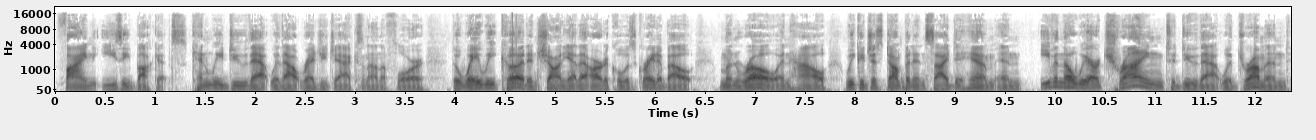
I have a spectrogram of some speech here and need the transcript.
find easy buckets? Can we do that without Reggie Jackson on the floor the way we could? And Sean, yeah, that article was great about Monroe and how we could just dump it inside to him. And even though we are trying to do that with Drummond,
